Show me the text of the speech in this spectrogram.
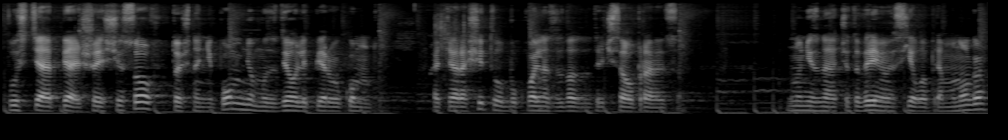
Спустя 5-6 часов, точно не помню, мы сделали первую комнату. Хотя рассчитывал буквально за 2-3 часа управиться. Ну не знаю, что-то время съело прям много.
